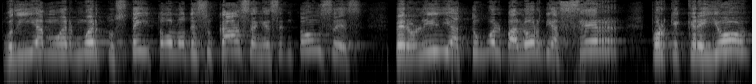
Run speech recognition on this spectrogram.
Podía haber muerto usted y todos los de su casa en ese entonces. Pero Lidia tuvo el valor de hacer porque creyó.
